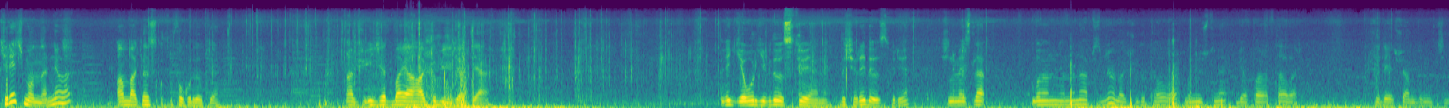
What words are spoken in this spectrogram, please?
Kireç mi onlar? Ne o? Ama bak nasıl fokurdatıyor. Abi şu icat bayağı haklı bir icat ya. Ve gavur gibi de ısıtıyor yani. Dışarıyı da ısıtıyor. Şimdi mesela bunun yanında ne yapacağız biliyor musun? Bak şurada tava var. Bunun üstüne bir aparat daha var. Şu değil şu an bunun için.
